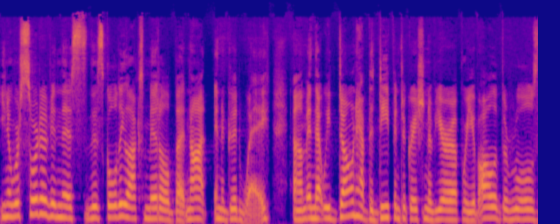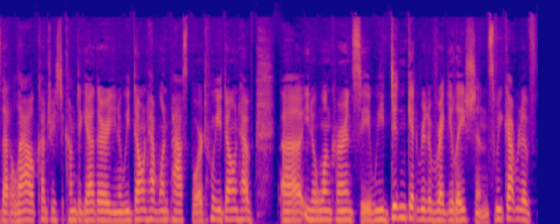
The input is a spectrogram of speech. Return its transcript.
you know, we're sort of in this this Goldilocks middle, but not in a good way, um, in that we don't have the deep integration of Europe, where you have all of the rules that allow countries to come together. You know, we don't have one passport, we don't have, uh, you know, one currency. We didn't get rid of regulations. We got rid of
